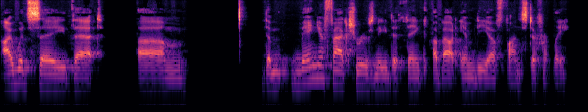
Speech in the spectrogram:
I would say that um, the manufacturers need to think about MDF funds differently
